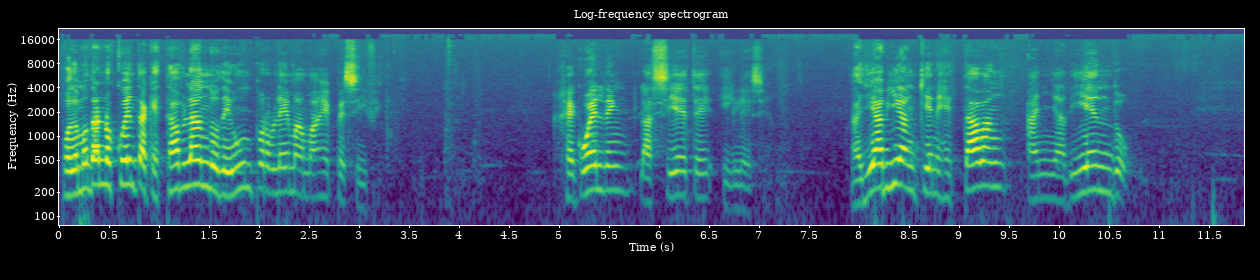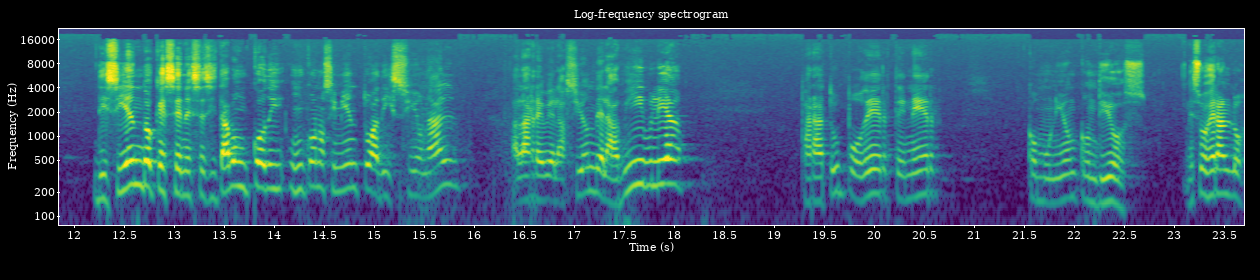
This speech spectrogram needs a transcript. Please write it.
podemos darnos cuenta que está hablando de un problema más específico. Recuerden las siete iglesias. Allí habían quienes estaban añadiendo, diciendo que se necesitaba un, conocimiento adicional a la revelación de la Biblia para tú poder tener comunión con Dios. Esos eran los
